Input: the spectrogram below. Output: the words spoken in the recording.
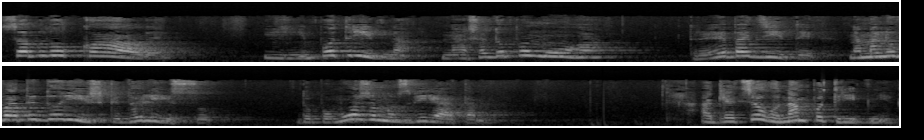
заблукали. Їм потрібна наша допомога. Треба, діти, намалювати доріжки до лісу. Допоможемо звірятам. А для цього нам потрібні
